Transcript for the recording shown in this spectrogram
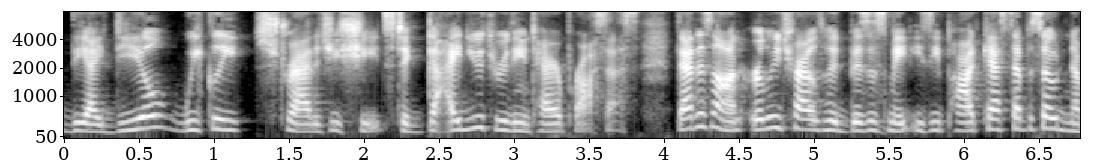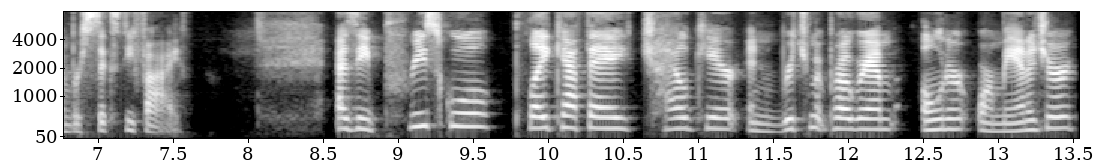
the ideal weekly strategy sheets to guide you through the entire process. That is on Early Childhood Business Made Easy podcast episode number 65. As a preschool, play cafe, childcare, enrichment program owner or manager,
